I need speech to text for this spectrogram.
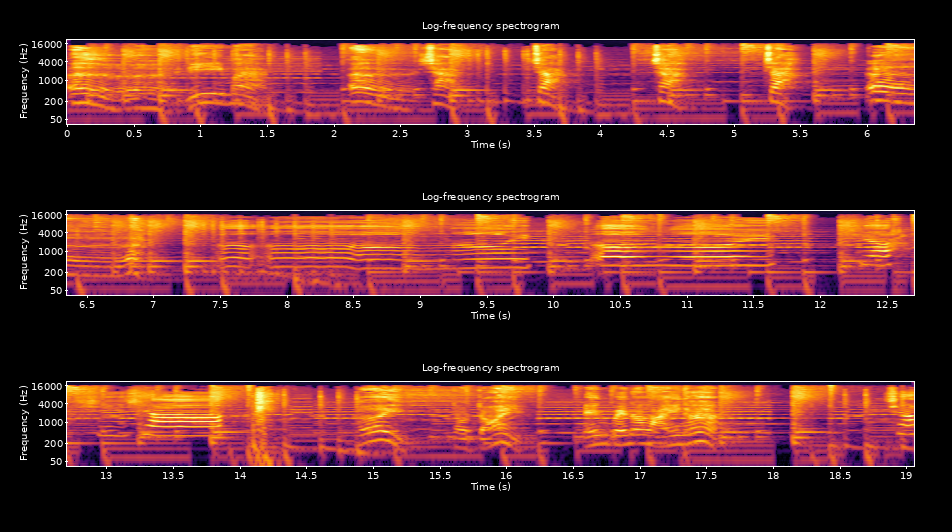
เออเออดีมาก เออชะชะชะชะเออเออเอ เฮ้ย เจ้าจ้อย เอ็งเป็นอะไรนะชา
